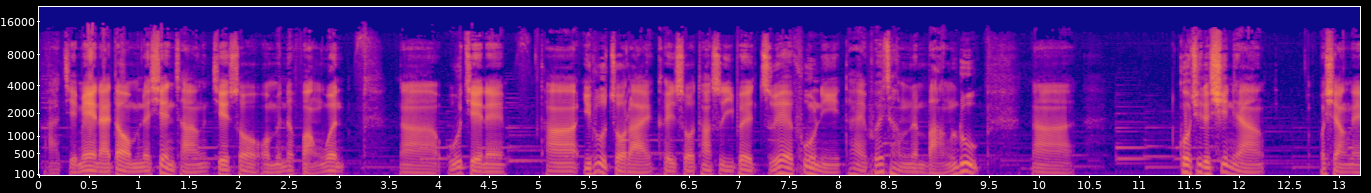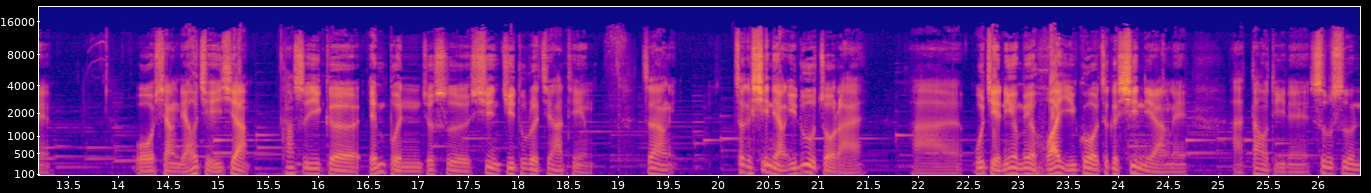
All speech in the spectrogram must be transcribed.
啊姐妹来到我们的现场接受我们的访问。那吴姐呢，她一路走来，可以说她是一位职业妇女，她也非常的忙碌。那过去的信仰，我想呢，我想了解一下，她是一个原本就是信基督的家庭，这样。这个信仰一路走来，啊，吴姐，你有没有怀疑过这个信仰呢？啊，到底呢，是不是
